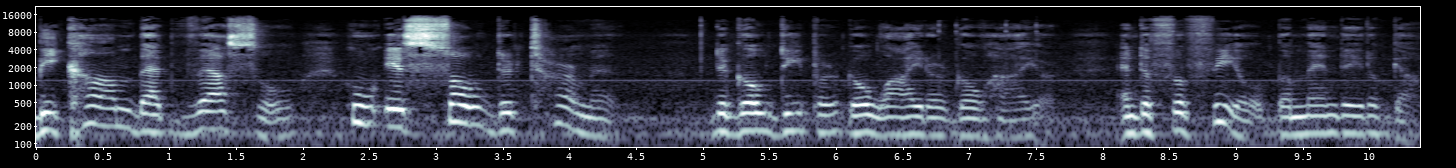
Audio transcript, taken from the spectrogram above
become that vessel who is so determined to go deeper, go wider, go higher, and to fulfill the mandate of God.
